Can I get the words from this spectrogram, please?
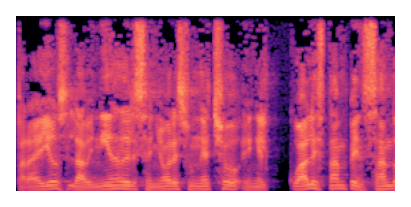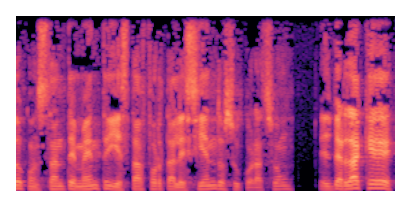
Para ellos la venida del Señor es un hecho en el cual están pensando constantemente y está fortaleciendo su corazón. Es verdad que,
